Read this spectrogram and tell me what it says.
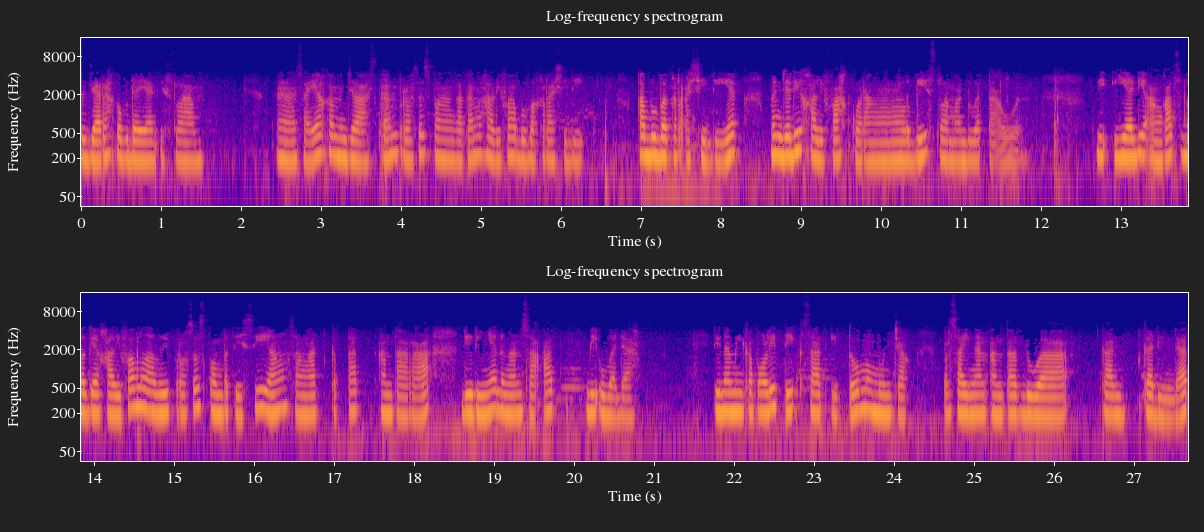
Sejarah Kebudayaan Islam. Nah, saya akan menjelaskan proses pengangkatan Khalifah Abu Bakar Ashidik. Abu Bakar Ashidik menjadi khalifah kurang lebih selama 2 tahun. Ia diangkat sebagai khalifah melalui proses kompetisi yang sangat ketat antara dirinya dengan saat di Ubadah. Dinamika politik saat itu memuncak. Persaingan antar dua kadindat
